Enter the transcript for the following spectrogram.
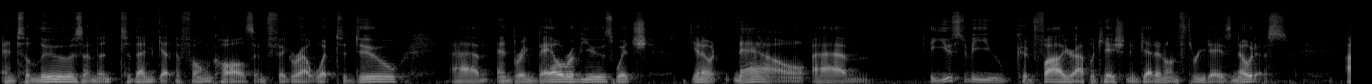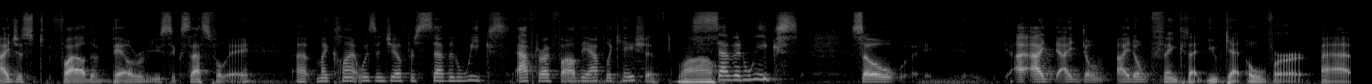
and to lose and then to then get the phone calls and figure out what to do um, and bring bail reviews, which you know now um, it used to be you could file your application and get it on three days' notice. I just filed a bail review successfully. Uh, my client was in jail for seven weeks after I filed the application. Wow, seven weeks. So I, I, I don't I don't think that you get over. Uh,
